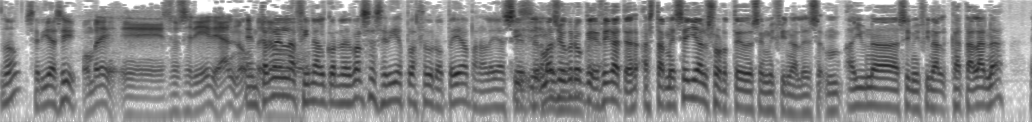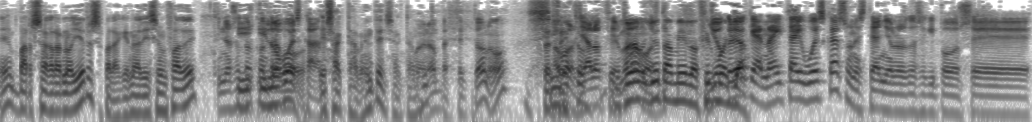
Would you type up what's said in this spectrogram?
¿No? Sería así. Hombre, eh, eso sería ideal, ¿no? Entrar Pero- en la final con el Barça sería plaza europea para la Sí, EHF. además yo creo que, fíjate, hasta me sella el sorteo de semifinales. Mm, Hay una semifinal catalana, ¿eh? Barça-Granollers, para que nadie se enfade. Y nosotros contra luego, Huesca. Exactamente, exactamente. Bueno, perfecto, ¿no? Perfecto. Vamos, ya lo firmamos. Yo- yo también lo firmo Yo creo ya. que Anaita y Huesca son este año los dos equipos eh,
